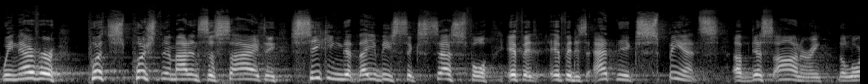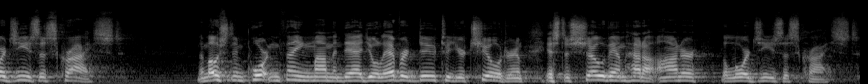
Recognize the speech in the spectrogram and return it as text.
We never push, push them out in society seeking that they be successful if it, if it is at the expense of dishonoring the Lord Jesus Christ. The most important thing, mom and dad, you'll ever do to your children is to show them how to honor the Lord Jesus Christ.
